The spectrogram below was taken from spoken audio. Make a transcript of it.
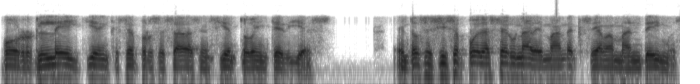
por ley tienen que ser procesadas en 120 días. Entonces sí se puede hacer una demanda que se llama mandamus,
